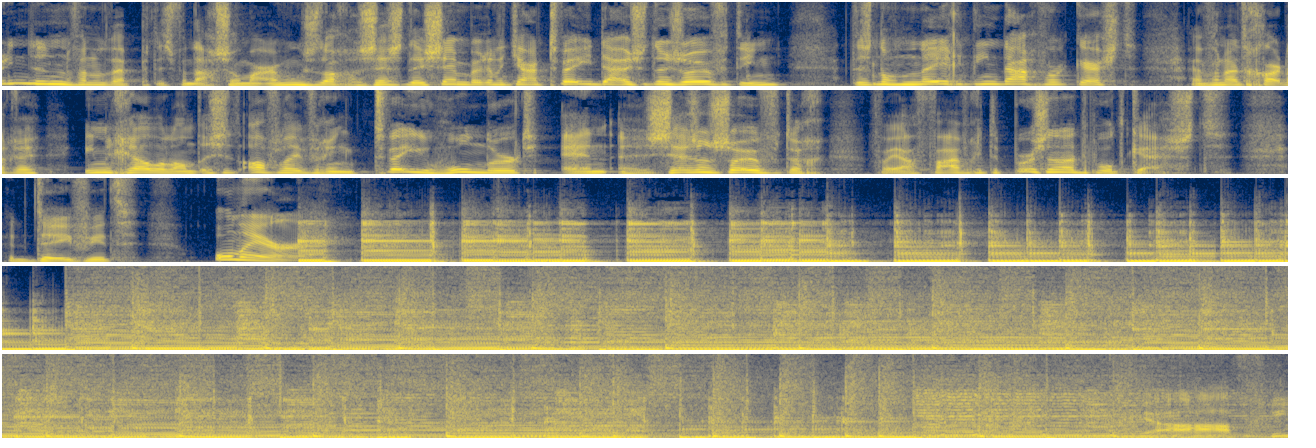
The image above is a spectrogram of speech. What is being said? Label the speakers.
Speaker 1: Vrienden van het web, het is vandaag zomaar woensdag 6 december in het jaar 2017. Het is nog 19 dagen voor kerst en vanuit Garderen in Gelderland is het aflevering 276 van jouw favoriete personality podcast, David On Air.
